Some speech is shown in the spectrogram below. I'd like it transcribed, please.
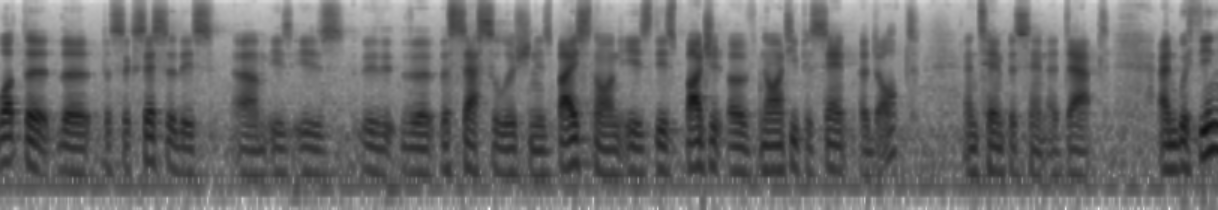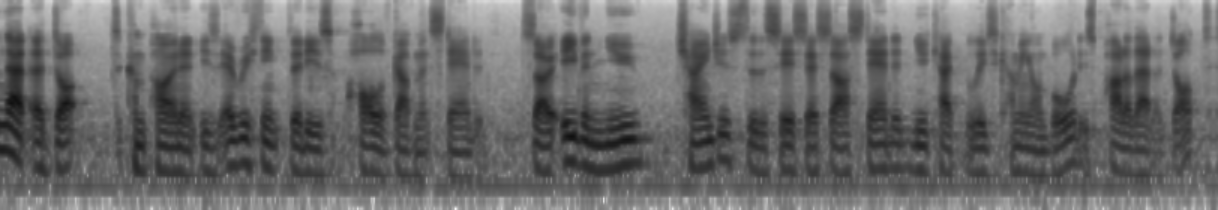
what the, the, the success of this um, is, is the, the, the SaaS solution is based on is this budget of 90% adopt and 10% adapt. And within that adopt component is everything that is whole of government standard. So even new changes to the CSSR standard, new capabilities coming on board is part of that adopt.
